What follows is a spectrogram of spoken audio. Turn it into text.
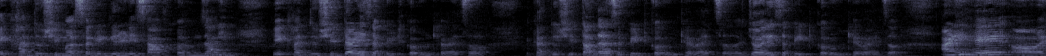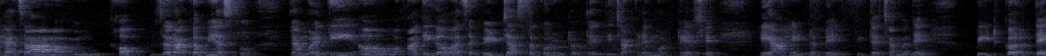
एखाद दिवशी मग सगळी गिरणी साफ करून झाली एखाद दिवशी डाळीचं पीठ करून ठेवायचं एखाद दिवशी तांदळाचं पीठ करून ठेवायचं ज्वारीचं पीठ करून ठेवायचं. आणि हे ह्याचा खप जरा कमी असतो त्यामुळे ती आधी गव्हाचं पीठ जास्त करून ठेवते. तिच्याकडे मोठे असे हे आहेत डबे. ती त्याच्यामध्ये पीठ करते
